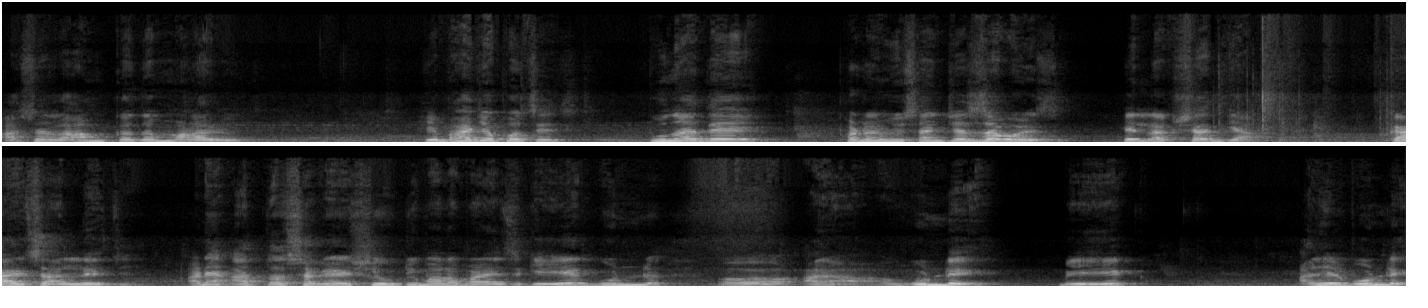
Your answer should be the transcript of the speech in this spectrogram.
असं राम कदम म्हणाले होते. हे भाजपच आहे. पुन्हा ते फडणवीसांच्या जवळच. हे लक्षात घ्या काय चाललं आहे ते. आणि आता सगळ्यात शेवटी मला म्हणायचं की एक गुंड गुंडे म्हणजे एक अनिल बोंडे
